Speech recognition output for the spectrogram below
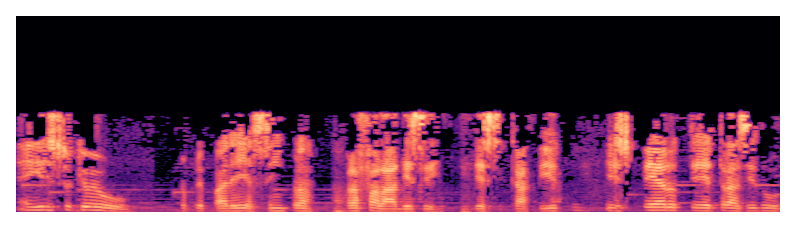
É isso que eu eu preparei assim para falar desse, desse capítulo. Espero ter trazido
